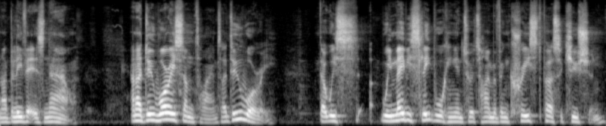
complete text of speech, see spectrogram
and I believe it is now. And I do worry sometimes, I do worry that we, we may be sleepwalking into a time of increased persecution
